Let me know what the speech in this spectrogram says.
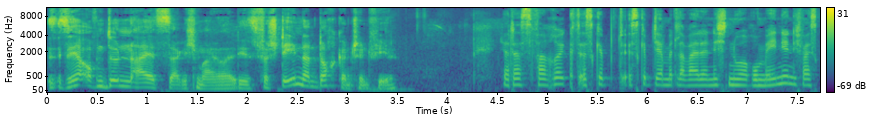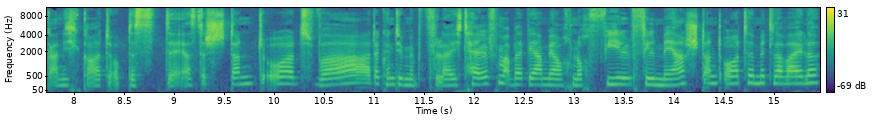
sehr auf dem dünnen Eis, sag ich mal, weil die verstehen dann doch ganz schön viel. Ja, das ist verrückt. Es gibt, es gibt ja mittlerweile nicht nur Rumänien. Ich weiß gar nicht gerade, ob das der erste Standort war. Da könnt ihr mir vielleicht helfen. Aber wir haben ja auch noch viel, viel mehr Standorte mittlerweile.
